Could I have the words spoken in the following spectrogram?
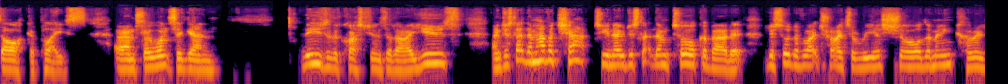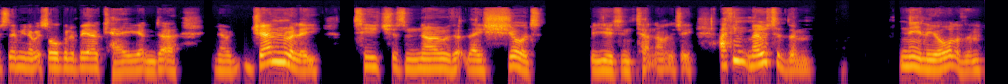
darker place. Um, so once again. These are the questions that I use, and just let them have a chat. You know, just let them talk about it. Just sort of like try to reassure them and encourage them. You know, it's all going to be okay. And uh, you know, generally, teachers know that they should be using technology. I think most of them, nearly all of them,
